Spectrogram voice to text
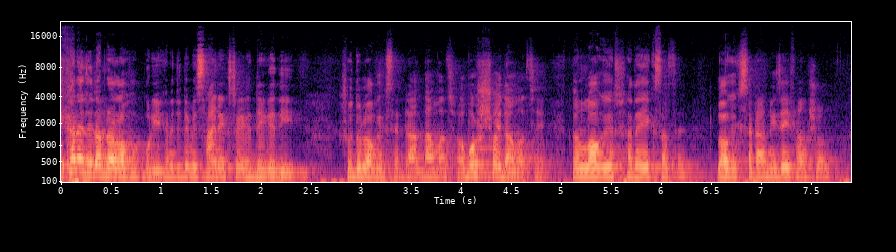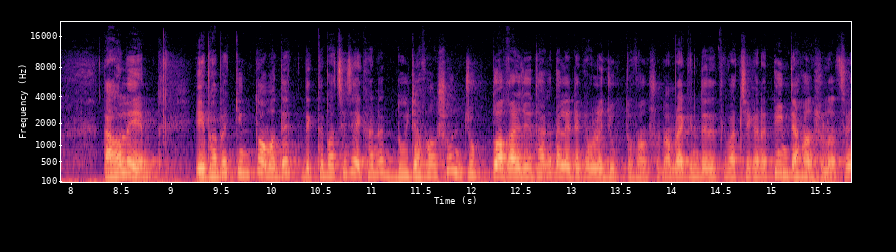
এখানে যদি আমরা লক্ষ্য করি, এখানে যদি আমি সাইন এক্সটাকে দেখে দিই শুধু লগ এক্সের দাম আছে, অবশ্যই দাম আছে। কারণ লগ এর সাথে এক্স আছে লগ এক্স এটা নিজেই ফাংশন তাহলে এইভাবে কিন্তু আমাদের দেখতে পাচ্ছি যে এখানে দুইটা ফাংশন যুক্ত আকারে যদি থাকে, তাহলে এটাকে বলে যুক্ত ফাংশন আমরা কিন্তু দেখতে পাচ্ছি এখানে তিনটা ফাংশন আছে।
